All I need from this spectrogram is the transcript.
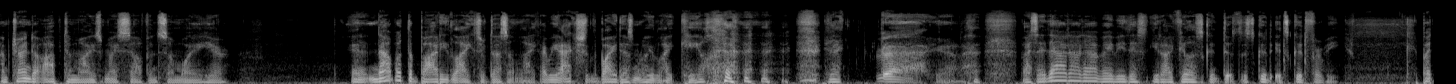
I'm trying to optimize myself in some way here. And not what the body likes or doesn't like. I mean, actually, the body doesn't really like kale. Like, Ah, yeah. But I say, no, no, no, maybe this, you know, I feel it's good, it's good, it's good for me. But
